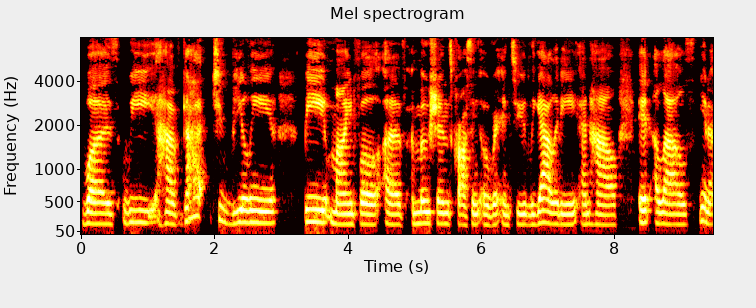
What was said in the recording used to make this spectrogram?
was we have got to really be mindful of emotions crossing over into legality and how it allows, you know,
